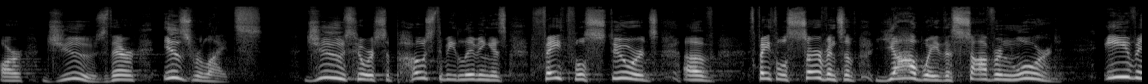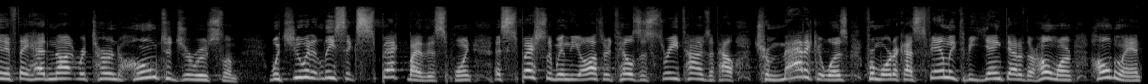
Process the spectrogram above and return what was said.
are Jews. They're Israelites. Jews who are supposed to be living as faithful stewards of, faithful servants of Yahweh, the sovereign Lord, even if they had not returned home to Jerusalem, which you would at least expect by this point, especially when the author tells us three times of how traumatic it was for Mordecai's family to be yanked out of their home, homeland,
